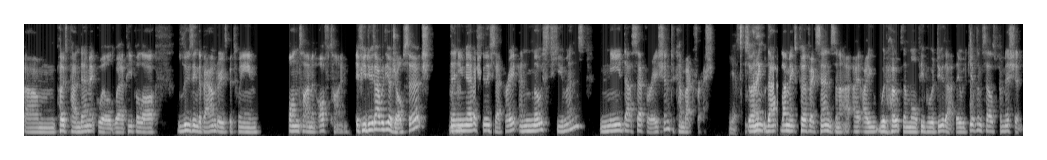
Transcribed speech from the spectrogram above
um, post pandemic world where people are losing the boundaries between on time and off time. If you do that with your job search, then mm-hmm. you never truly separate. And most humans need that separation to come back fresh. Yes. So I think that that makes perfect sense, and I, I would hope that more people would do that. They would give themselves permission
